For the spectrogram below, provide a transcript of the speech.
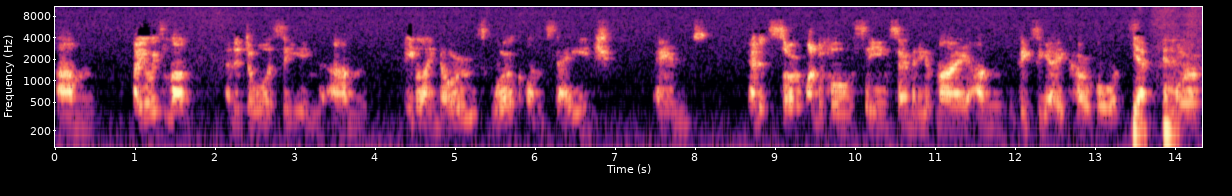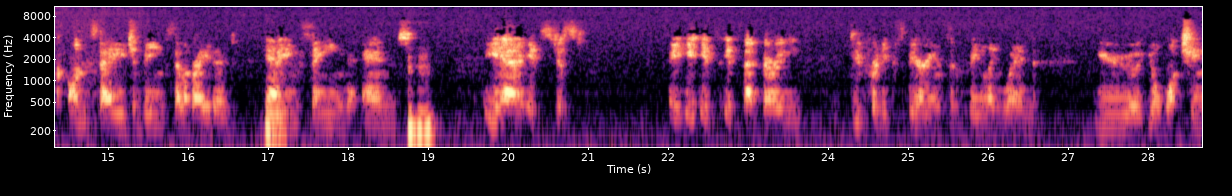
Um, I always love and adore seeing um, people I know's work on stage, and and it's so wonderful seeing so many of my um, VCA cohorts Yeah. Yeah. work on stage and being celebrated, Yeah. being seen, and Mhm. yeah, it's just it, it, it's it's that very different experience and feeling when you you're watching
